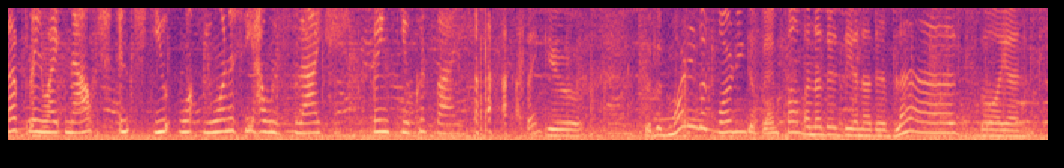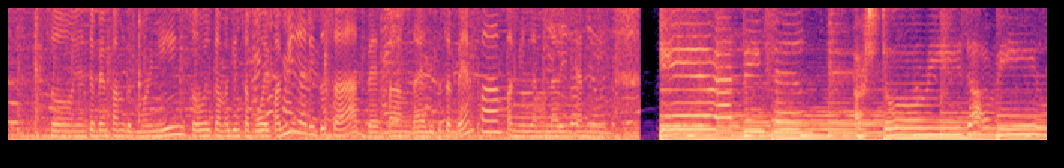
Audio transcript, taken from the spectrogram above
airplane right now. And you want you want to see how we fly? Thank you. Goodbye. Thank you. So, good morning, good morning, Kabem Fam. Another day, another vlog. So, ayan. So, ayan, Kabem Fam, good morning. So, welcome again sa Buhay Pamilya dito sa Benfam. Dahil dito sa Benfam, pamilya mo na rin kami. Here at Big Fam, our stories are real.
